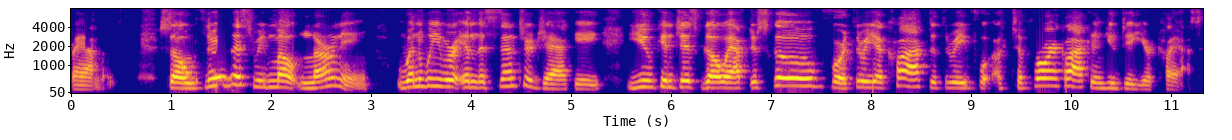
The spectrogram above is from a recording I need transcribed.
families. So oh. through this remote learning, when we were in the center, Jackie, you can just go after school for three o'clock to three four, to four o'clock, and you do your class.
